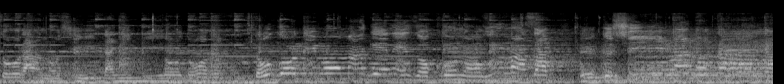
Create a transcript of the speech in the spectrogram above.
空の下に彩る。どこにも負けねえぞこのうまさ。福島の宝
